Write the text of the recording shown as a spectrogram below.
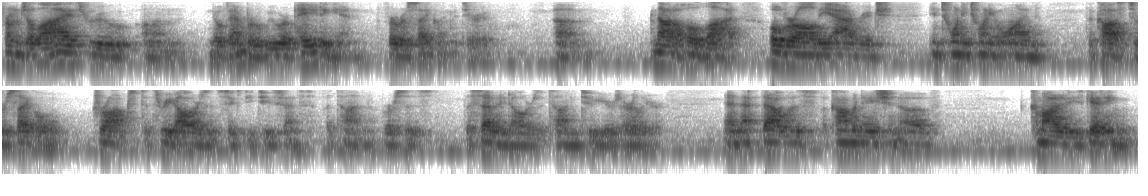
from July through um, November, we were paid again for recycling material. Um, not a whole lot. Overall, the average in 2021, the cost to recycle dropped to $3.62 a ton versus the $70 a ton two years earlier. And that, that was a combination of commodities getting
